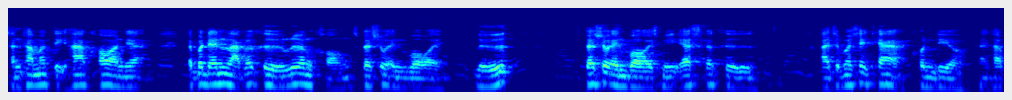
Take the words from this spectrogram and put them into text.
ฉันทามติ 5 ข้อเนี้ยแต่ประเด็นหลักก็คือเรื่องของ special envoy หรือ special envoy มี S ก็คือ อาจจะไม่ใช่แค่คนเดียวนะครับ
